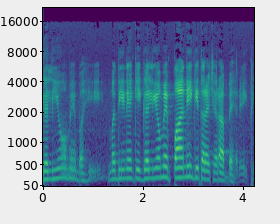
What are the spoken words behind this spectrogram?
گلیوں میں بہی۔ مدینے کی گلیوں میں پانی کی طرح شراب بہ رہی تھی۔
